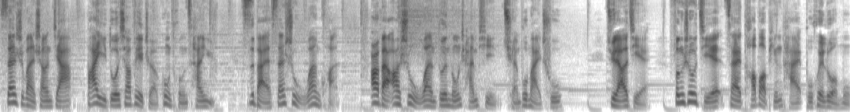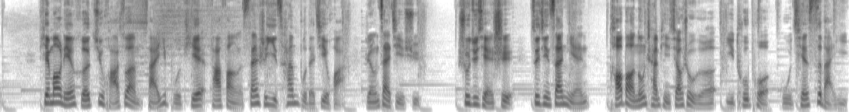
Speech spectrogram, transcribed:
三十万商家、八亿多消费者共同参与，四百三十五万款、二百二十五万吨农产品全部卖出。据了解。丰收节在淘宝平台不会落幕，天猫联合聚划算百亿补贴发放三十亿餐补的计划仍在继续。数据显示，最近三年淘宝农产品销售额已突破五千四百亿。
